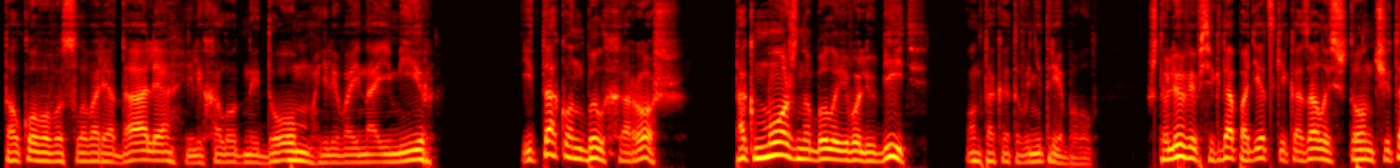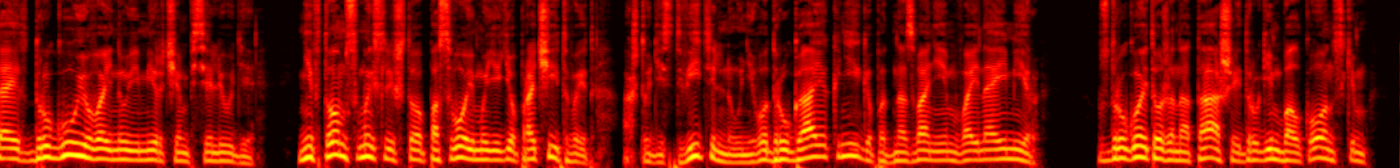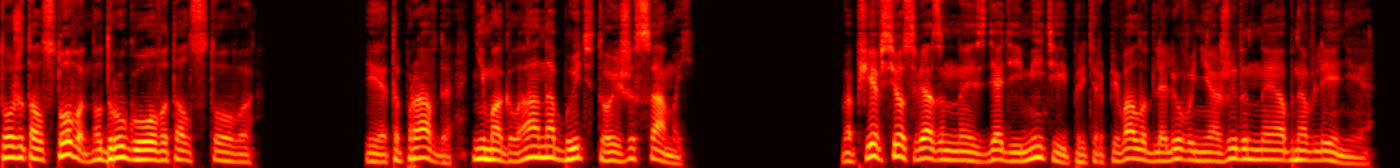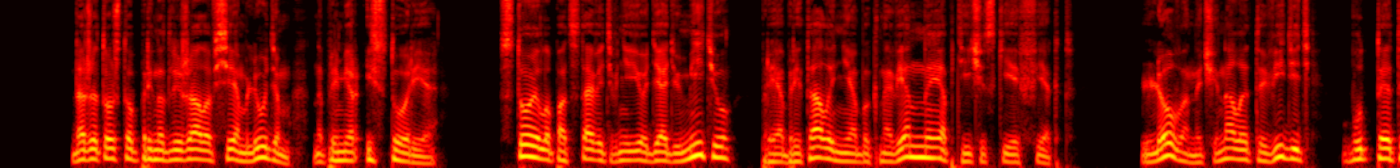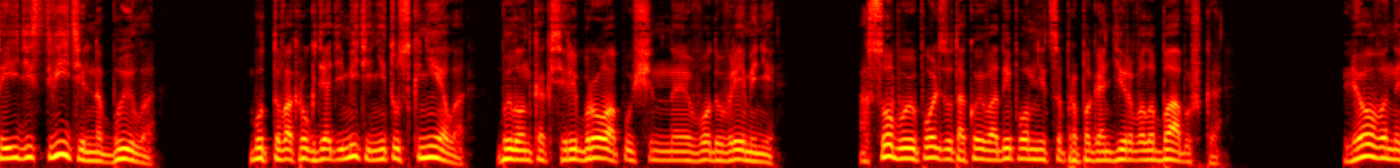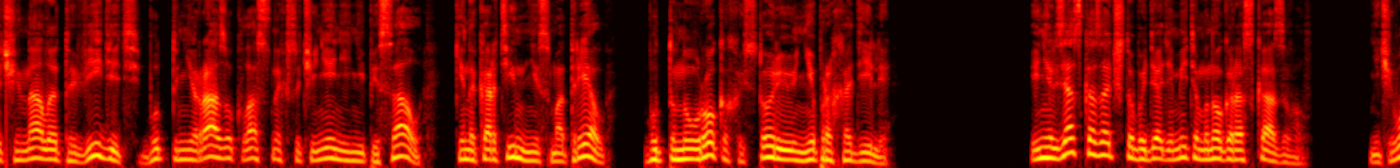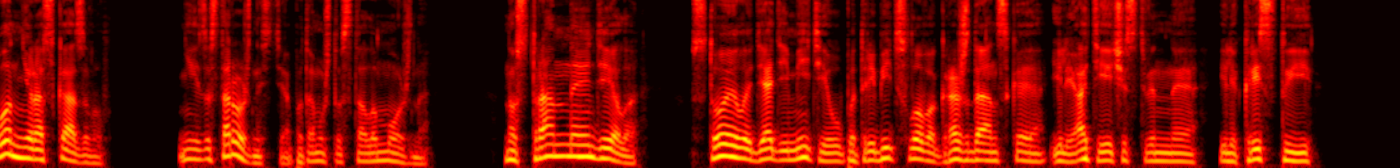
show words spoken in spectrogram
толкового словаря Даля, или «Холодный дом», или «Война и мир». И так он был хорош, так можно было его любить, он так этого не требовал, что Леве всегда по-детски казалось, что он читает другую «Войну и мир», чем все люди — не в том смысле, что по-своему ее прочитывает, а что действительно у него другая книга под названием «Война и мир», с другой тоже Наташей, другим Балконским, тоже Толстого, но другого Толстого. И это правда, не могла она быть той же самой. Вообще все, связанное с дядей Митей, претерпевало для Левы неожиданное обновление. Даже то, что принадлежало всем людям, например, история — Стоило подставить в нее дядю Митю, приобретала необыкновенный оптический эффект. Лева начинал это видеть, будто это и действительно было. Будто вокруг дяди Мити не тускнело, был он как серебро, опущенное в воду времени. Особую пользу такой воды, помнится, пропагандировала бабушка. Лева начинал это видеть, будто ни разу классных сочинений не писал, кинокартин не смотрел — будто на уроках историю не проходили. И нельзя сказать, чтобы дядя Митя много рассказывал. Ничего он не рассказывал. Не из осторожности, а потому что стало можно. Но странное дело, стоило дяде Мите употребить слово «гражданское» или «отечественное» или «кресты»,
